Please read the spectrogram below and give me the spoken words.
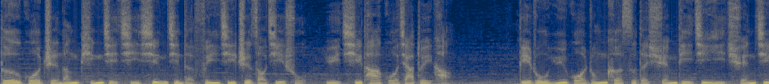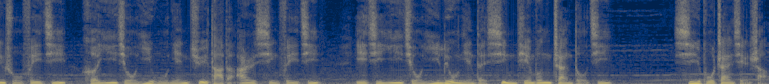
德国只能凭借其先进的飞机制造技术与其他国家对抗，比如雨果·荣克斯的悬臂机翼全金属飞机和1915年巨大的 R 型飞机，以及1916年的信天翁战斗机。西部战线上，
